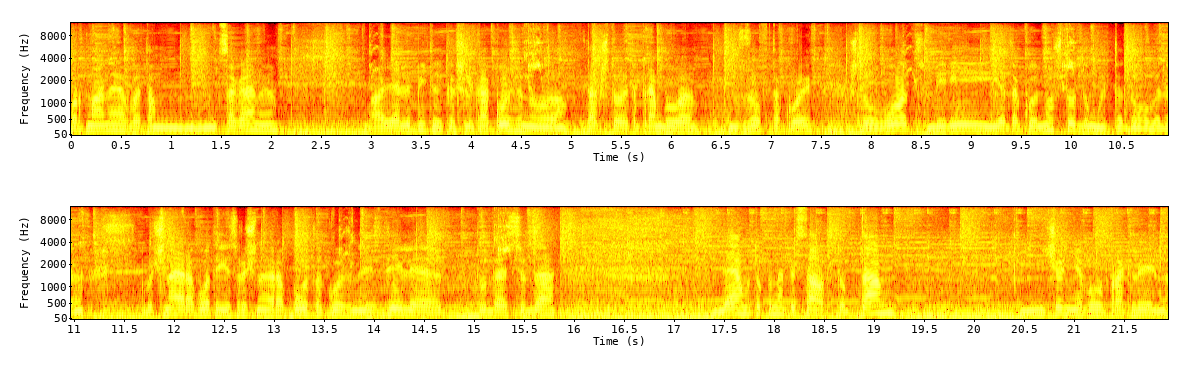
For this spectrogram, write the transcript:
портмоне в этом инстаграме. А я любитель кошелька кожаного, так что это прям было зов такой, что вот, бери. Я такой, ну что думать-то долго, да? Ручная работа есть ручная работа, кожаные изделия, туда-сюда. Я ему только написал, чтоб там ничего не было проклеено.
